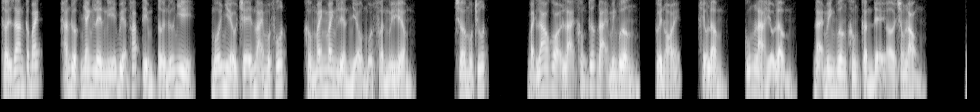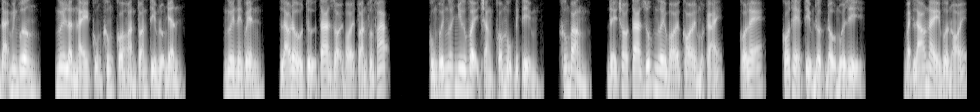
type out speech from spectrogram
Thời gian cấp bách, hắn được nhanh lên nghĩ biện pháp tìm tới nữ nhi, mỗi nhiều trễ mãi một phút khổng manh manh liền nhiều một phần nguy hiểm. Chờ một chút. Bạch lao gọi lại khổng tước đại minh vương, cười nói, hiểu lầm, cũng là hiểu lầm, đại minh vương không cần để ở trong lòng. Đại minh vương, ngươi lần này cũng không có hoàn toàn tìm lộ nhân. Ngươi nên quên lao đầu tử ta giỏi bói toán phương pháp. Cùng với ngươi như vậy chẳng có mục đích tìm, không bằng, để cho ta giúp ngươi bói coi một cái, có lẽ, có thể tìm được đầu mối gì. Bạch lão này vừa nói,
